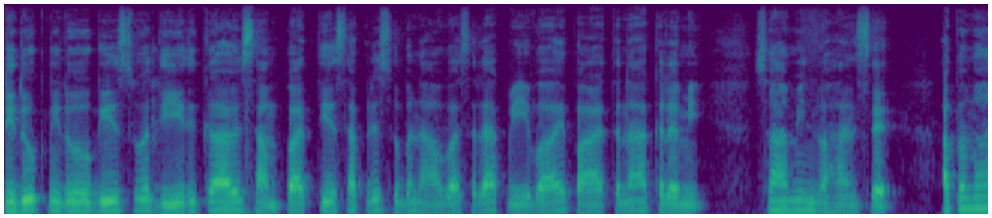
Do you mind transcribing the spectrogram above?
නිදුක් නිරෝගී සුව දීර්ඝායු සම්පන්නිය සපිරි සුබ නව වසරක් වේවායි ප්‍රාර්ථනා කරමි. ස්වාමින් වහන්සේ අප මහ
